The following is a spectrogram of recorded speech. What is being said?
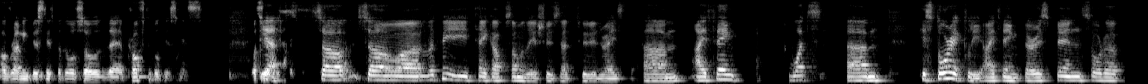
of running business, but also the profitable business? What's yes. So, so uh, let me take up some of the issues that Turid raised. Um, I think what's um, historically, I think there has been sort of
